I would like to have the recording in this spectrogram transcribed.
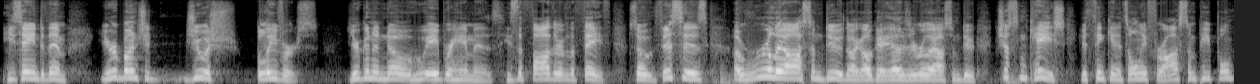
He's saying to them, You're a bunch of Jewish believers you're going to know who Abraham is. He's the father of the faith. So this is a really awesome dude. They're like, okay, yeah, he's a really awesome dude. Just in case you're thinking it's only for awesome people,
